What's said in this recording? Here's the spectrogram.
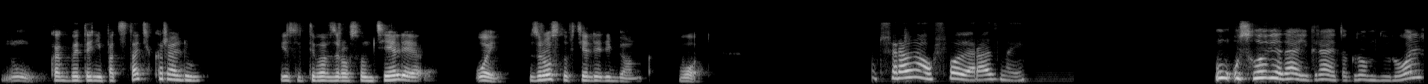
Ну, как бы это не подстать королю. если ты во взрослом теле, ой, взрослый в теле ребенка. Вот. Все равно условия разные. Ну, условия, да, играют огромную роль,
